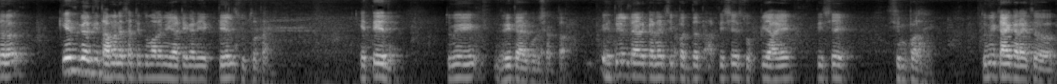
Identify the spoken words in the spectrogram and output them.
तर केस गळती थांबवण्यासाठी तुम्हाला मी या ठिकाणी एक तेल सुचत आहे. हे तेल तुम्ही घरी तयार करू शकता. हे तेल तयार करण्याची पद्धत अतिशय सोपी आहे अतिशय सिंपल आहे. तुम्ही काय करायचं?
